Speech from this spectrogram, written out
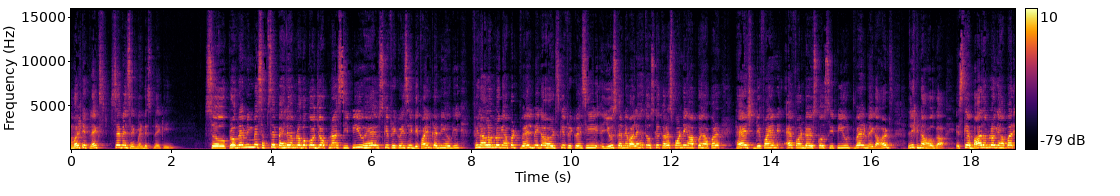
मल्टीप्लेक्स सेवन सेगमेंट डिस्प्ले की। सो so, प्रोग्रामिंग में सबसे पहले हम लोगों को जो अपना सीपीयू है उसकी फ्रीक्वेंसी डिफाइन करनी होगी। फ़िलहाल हम लोग यहाँ पर 12 मेगाहर्ट्ज की फ्रीक्वेंसी यूज़ करने वाले हैं तो उसके करस्पॉन्डिंग आपको यहाँ पर हैश डिफाइन एफ़ अंडर इसको सीपीयू 12 मेगाहर्ट्ज लिखना होगा। इसके बाद हम लोग यहाँ पर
